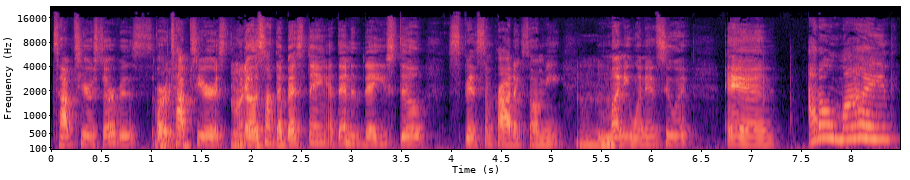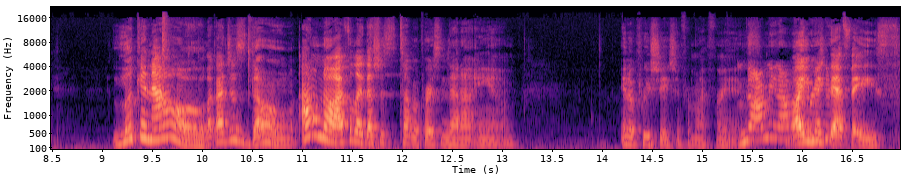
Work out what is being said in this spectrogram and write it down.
top tier service or Right. top tier. You Right. know, it's not the best thing. At the end of the day, you still spent some products on me. Money went into it, and I don't mind looking out. Like I just don't. I don't know. I feel like that's just the type of person that I am. In appreciation for my friends. No, I mean, I Why you make that face?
